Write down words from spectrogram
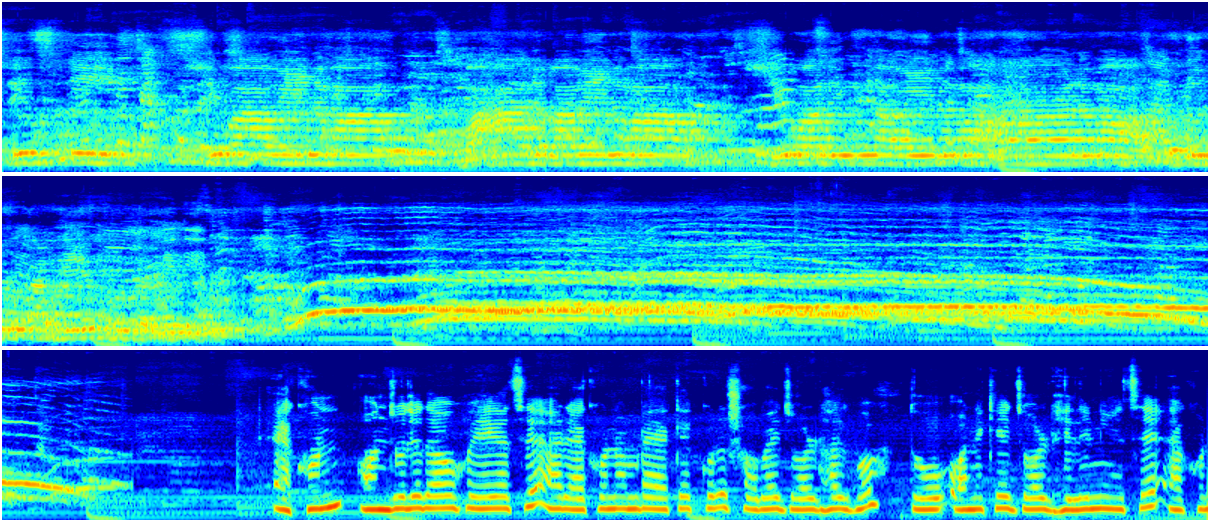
সৃষ্টি। এখন অঞ্জলি দেওয়া হয়ে গেছে, আর এখন আমরা এক এক করে সবাই জল ঢালবো। তো অনেকেই জল ঢেলে নিয়েছে, এখন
